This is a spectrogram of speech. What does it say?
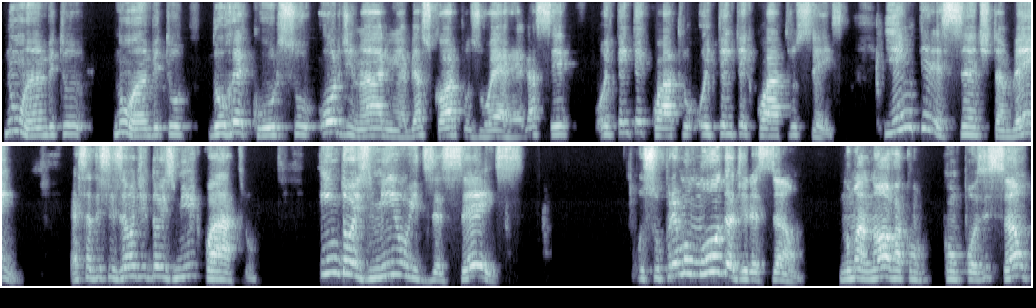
no âmbito, no âmbito do recurso ordinário em habeas corpus, o RHC 84846. E é interessante também, essa decisão é de 2004. Em 2016, o Supremo muda a direção numa nova composição,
